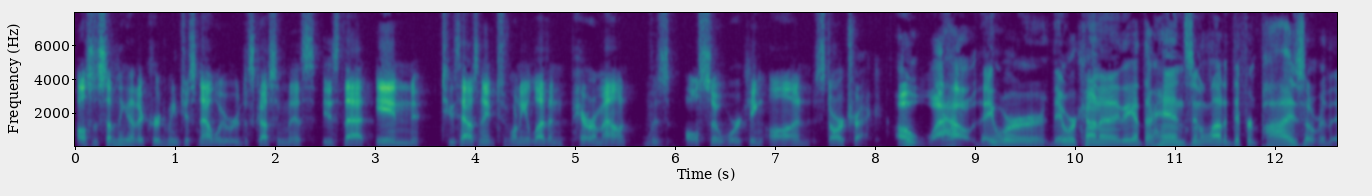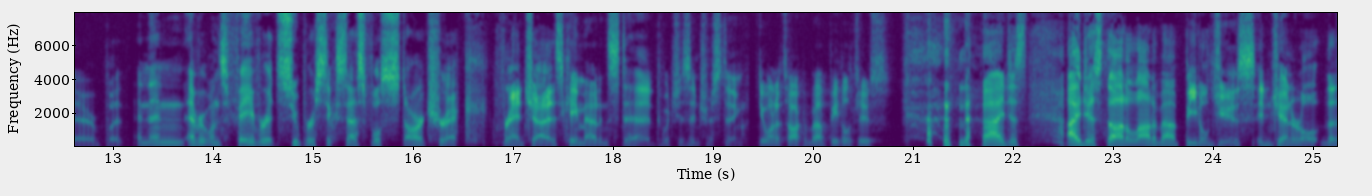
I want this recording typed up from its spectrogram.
Also, something that occurred to me just now we were discussing this is that in 2008 to 2011, Paramount was also working on Star Trek. Oh wow, they were they were kind of they got their hands in a lot of different pies over there. But and then everyone's favorite super successful Star Trek franchise came out instead, which is interesting. Do you want to talk about Beetlejuice? no, I just I just thought a lot about Beetlejuice in general. The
